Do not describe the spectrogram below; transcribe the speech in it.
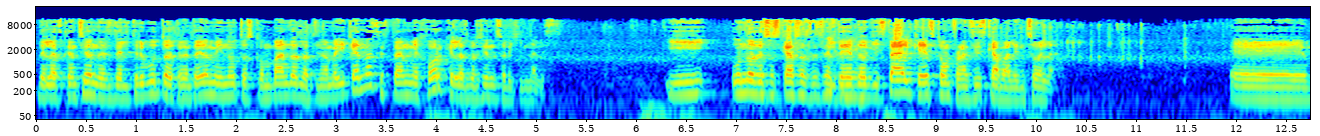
de las canciones del tributo de 31 minutos con bandas latinoamericanas están mejor que las versiones originales. Y uno de esos casos es el de Doggy Style, que es con Francisca Valenzuela. Eh,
